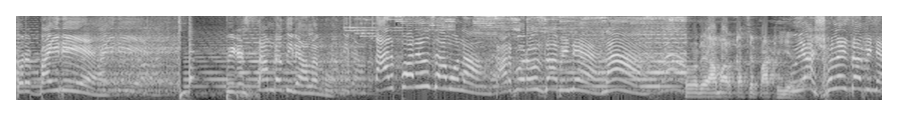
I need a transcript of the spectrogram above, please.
তোর বাইরে। পিঠের চামড়া দিলে হালামো। তারপরেও যাব না। তারপরেও যাবি না? না। তোরে আমার কাছে পাঠিয়ে তুই দে। আসলে যাবি না।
